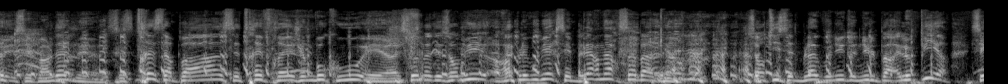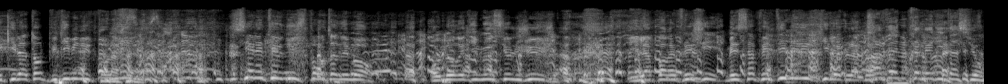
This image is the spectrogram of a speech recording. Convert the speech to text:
Oui, c'est parle d'elle, mais euh, c'est très sympa, c'est très frais, j'aime beaucoup. Et euh, si on a des ennuis, rappelez-vous bien que c'est Bernard Sabat qui a sorti cette blague venue de nulle part. Et le pire, c'est qu'il attend depuis 10 minutes pour la faire. Si elle était venue spontanément, on aurait dit monsieur le juge. Il n'a pas réfléchi, mais ça fait 10 minutes qu'il lève la main. Avec préméditation.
